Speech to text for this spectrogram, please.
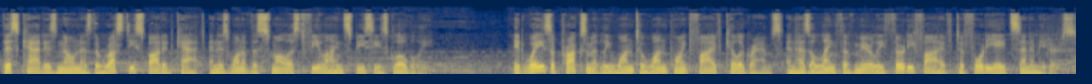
this cat is known as the rusty spotted cat and is one of the smallest feline species globally. It weighs approximately 1 to 1.5 kilograms and has a length of merely 35 to 48 centimeters.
